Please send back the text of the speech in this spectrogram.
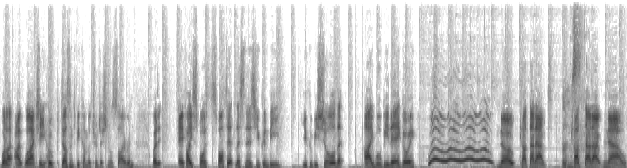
what I, I will actually hope doesn't become a traditional siren. But it, if I spot, spot it, listeners, you can be you can be sure that I will be there going woo woo woo woo. No, cut that out. cut that out now.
